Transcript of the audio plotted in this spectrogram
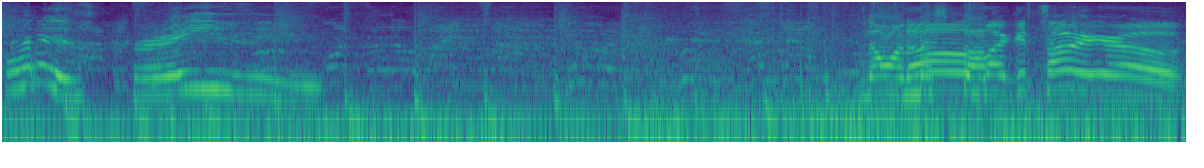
That is crazy. No, I messed No, up. my Guitar Hero!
